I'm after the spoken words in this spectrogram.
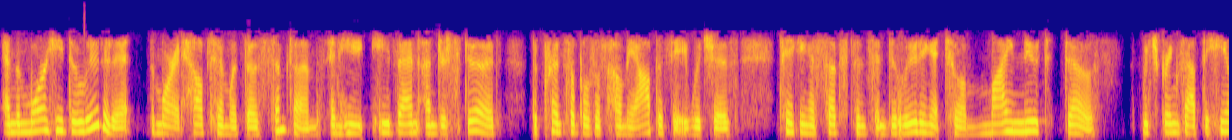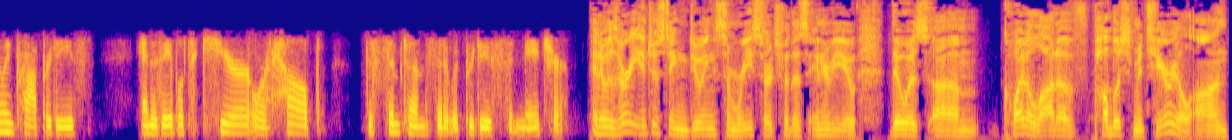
And the more he diluted it, the more it helped him with those symptoms. And he, he then understood the principles of homeopathy, which is taking a substance and diluting it to a minute dose, which brings out the healing properties and is able to cure or help the symptoms that it would produce in nature. And it was very interesting doing some research for this interview. There was um, quite a lot of published material on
